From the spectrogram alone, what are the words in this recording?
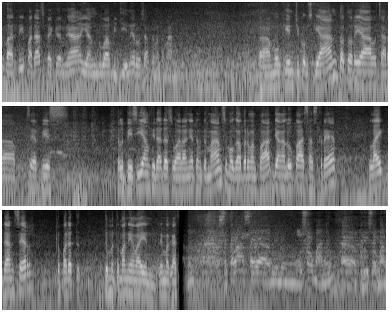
berarti pada speakernya yang dua biji ini rusak teman-teman. Uh, mungkin cukup sekian tutorial cara servis televisi yang tidak ada suaranya teman-teman. Semoga bermanfaat. Jangan lupa subscribe like dan share kepada teman-teman yang lain. Terima kasih. Setelah saya minum soman, uh, beli soman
